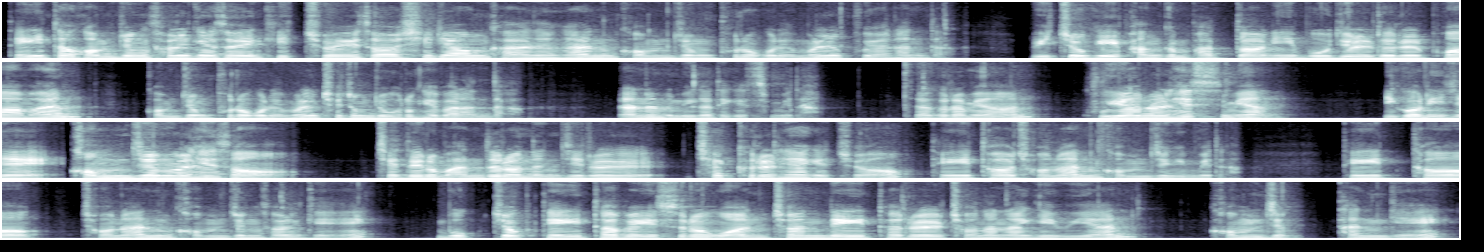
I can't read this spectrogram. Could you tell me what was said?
데이터 검증 설계서에 기초해서 실현 가능한 검증 프로그램을 구현한다. 위쪽에 방금 봤던 이 모듈들을 포함한 검증 프로그램을 최종적으로 개발한다. 라는 의미가 되겠습니다. 자, 그러면 구현을 했으면 이걸 이제 검증을 해서 제대로 만들었는지를 체크를 해야겠죠. 데이터 전환 검증입니다. 데이터 전환 검증 설계. 목적 데이터베이스로 원천 데이터를 전환하기 위한 검증 단계,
